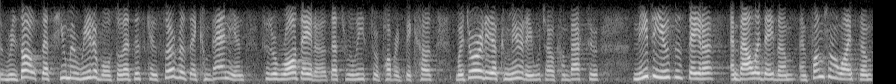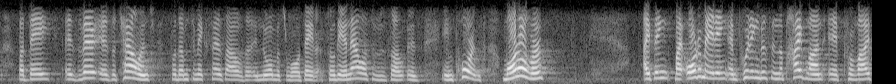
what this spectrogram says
results that's human readable so that this can serve as a companion to the raw data that's released to the public because majority of community, which I'll come back to, need to use this data and validate them and functionalize them, but they is very is a challenge for them to make sense out of the enormous raw data. So the analysis result is important. Moreover, I think by automating and putting this in the pipeline, it provides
